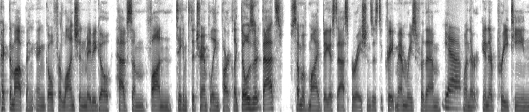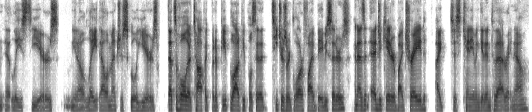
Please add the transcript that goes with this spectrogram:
pick them up and, and go for lunch and maybe go have some fun, take them to the trampoline park. Like those are, that's some of my biggest aspirations is to create memories for them yeah. when they're in their preteen at least years, you know, late elementary school years. That's a whole other topic, but a, people, a lot of people say that teachers are glorified babysitters. And as an educator by trade, I just can't even get into that right now.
